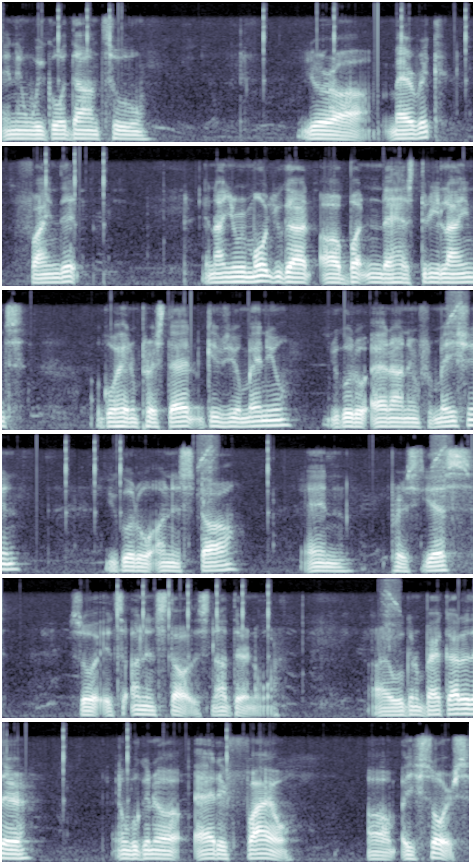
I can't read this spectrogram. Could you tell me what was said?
and then we go down to your uh, Maverick, find it, and on your remote you got a button that has three lines. I'll go ahead and press that. It gives you a menu. You go to Add-on Information. You go to Uninstall, and press Yes. So it's uninstalled. It's not there no. Alright, we're gonna back out of there and we're gonna add a file, um, a source.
